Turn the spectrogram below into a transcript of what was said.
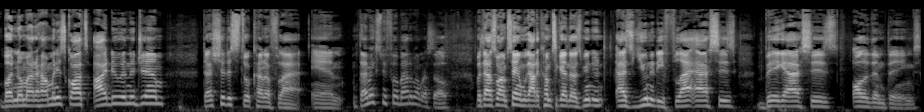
But no matter how many squats I do in the gym, that shit is still kind of flat, and that makes me feel bad about myself. But that's what I'm saying. We got to come together as as unity, flat asses, big asses, all of them things.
